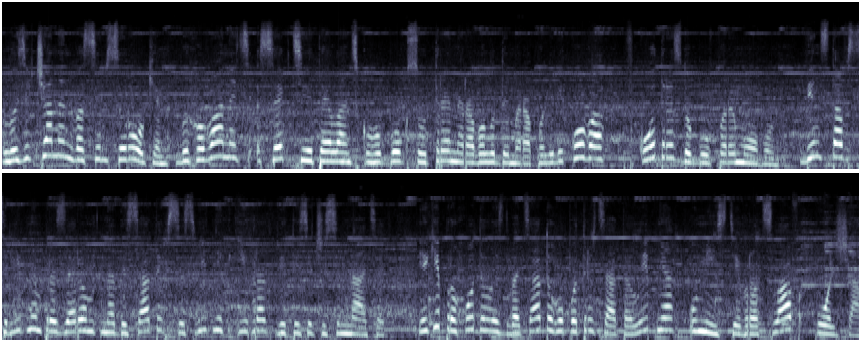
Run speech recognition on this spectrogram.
Лозівчанин Василь Сорокін, вихованець секції тайландського боксу тренера Володимира Полівікова, вкотре здобув перемогу. Він став срібним призером на 10-х всесвітніх іграх 2017, які проходили з 20 по 30 липня у місті Вроцлав, Польща.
